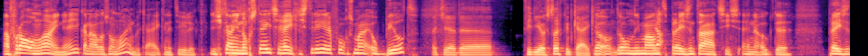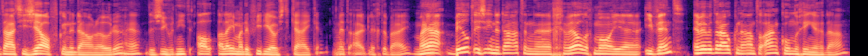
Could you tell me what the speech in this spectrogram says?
Maar vooral online, hè? Je kan alles online bekijken natuurlijk. Dus je kan je nog steeds registreren volgens mij op beeld. Dat je de video's terug kunt kijken. De, de on-demand Ja. presentaties en ook de presentatie zelf kunnen downloaden. Hè? Dus je hoeft niet al, alleen maar de video's te kijken met de uitleg erbij. Maar ja, beeld is inderdaad een eh, geweldig mooi eh, event. En we hebben er ook een aantal aankondigingen gedaan.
